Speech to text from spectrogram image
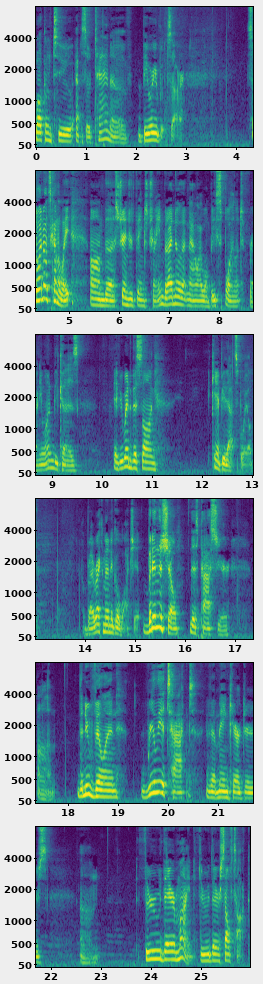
Welcome to episode 10 of Be Where Your Boots Are. So I know it's kind of late on the Stranger Things train, but I know that now I won't be spoiling for anyone because if you waited this long, it can't be that spoiled. But I recommend to go watch it. But in the show this past year, um, the new villain really attacked the main characters um, through their mind, through their self talk.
